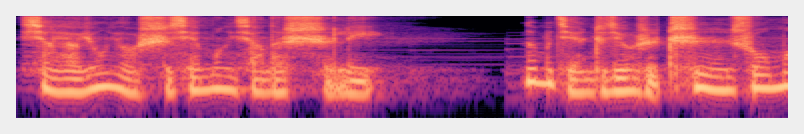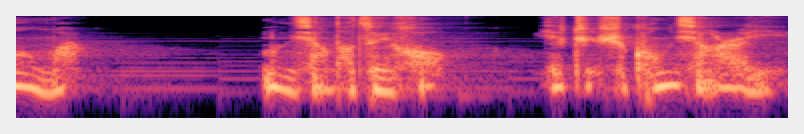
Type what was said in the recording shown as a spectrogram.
想要拥有实现梦想的实力，那么简直就是痴人说梦嘛！梦想到最后也只是空想而已。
